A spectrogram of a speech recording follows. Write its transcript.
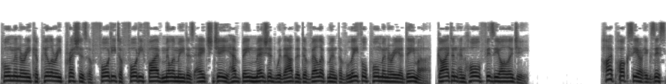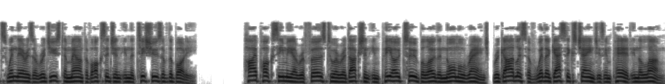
pulmonary capillary pressures of 40 to 45 mm Hg have been measured without the development of lethal pulmonary edema. Guyton and Hall physiology. Hypoxia exists when there is a reduced amount of oxygen in the tissues of the body. Hypoxemia refers to a reduction in PO2 below the normal range, regardless of whether gas exchange is impaired in the lung,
